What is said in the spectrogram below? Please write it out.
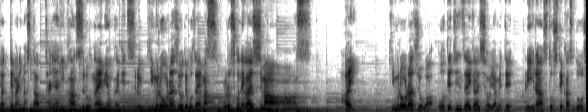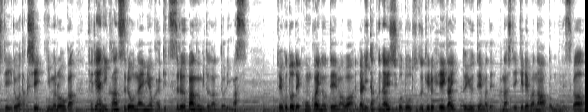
やってまいりました。キャリアに関するお悩みを解決するギムローラジオでございます。よろしくお願いします。はい。ギムローラジオは大手人材会社を辞めてフリーランスとして活動している私ギムローがキャリアに関するお悩みを解決する番組となっております。ということで今回のテーマはやりたくない仕事を続ける弊害というテーマで話していければなと思うんですが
